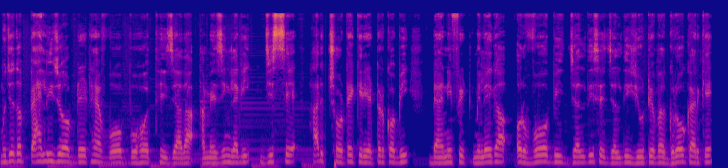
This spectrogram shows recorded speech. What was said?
मुझे तो पहली जो अपडेट है, वो बहुत ही ज़्यादा अमेजिंग लगी, जिससे हर छोटे क्रिएटर को भी बेनिफिट मिलेगा और वो भी जल्दी से जल्दी यूट्यूब पर ग्रो करके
